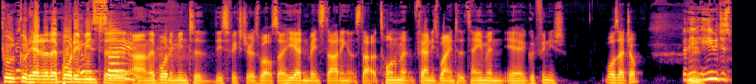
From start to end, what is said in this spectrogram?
Good, good header. They brought him into. so- um, they brought him into this fixture as well. So he hadn't been starting at the start of the tournament. Found his way into the team, and yeah, good finish. What was that job? But he, he just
